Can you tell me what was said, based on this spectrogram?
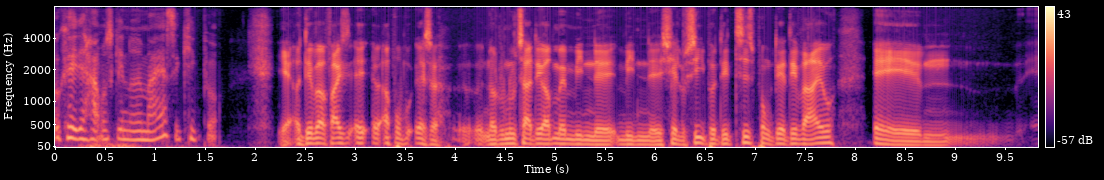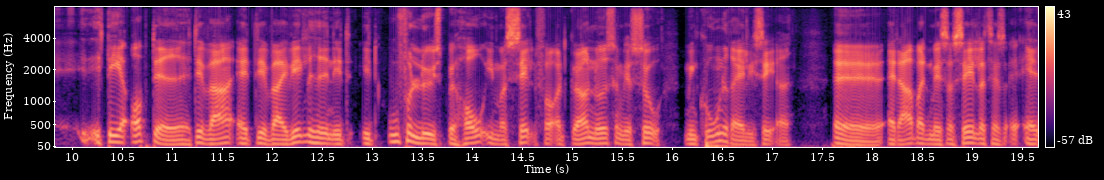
okay, det har måske noget af mig, jeg skal kigge på? Ja, og det var faktisk, øh, øh, apropos, altså, øh, når du nu tager det op med min, min jalousi på det tidspunkt der, det var jo, øh, det jeg opdagede, det var, at det var i virkeligheden et, et uforløst behov i mig selv for at gøre noget, som jeg så min kone realiserede. Øh, at arbejde med sig selv. Og tage, øh,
